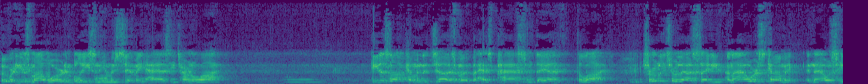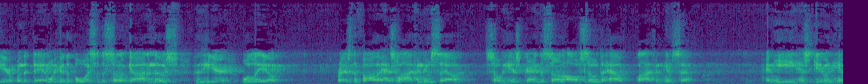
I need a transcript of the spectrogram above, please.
whoever hears my word and believes in him who sent me has eternal life. He does not come into judgment, but has passed from death to life. Truly, truly, I say to you, an hour is coming, and now is here, when the dead will hear the voice of the Son of God, and those who hear will live. For as the Father has life in himself, so he has granted the Son also to have life in himself. And he has given him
